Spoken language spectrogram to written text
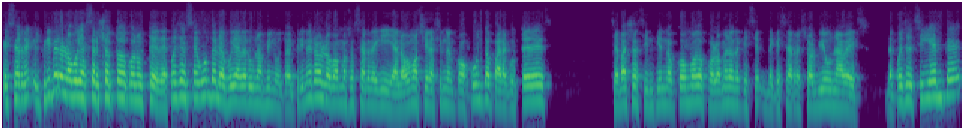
El primero lo voy a hacer yo todo con ustedes. Después el segundo les voy a dar unos minutos. El primero lo vamos a hacer de guía. Lo vamos a ir haciendo en conjunto para que ustedes se vayan sintiendo cómodos, por lo menos de que se resolvió una vez. Después el siguiente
